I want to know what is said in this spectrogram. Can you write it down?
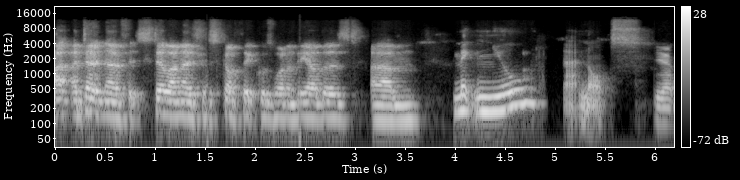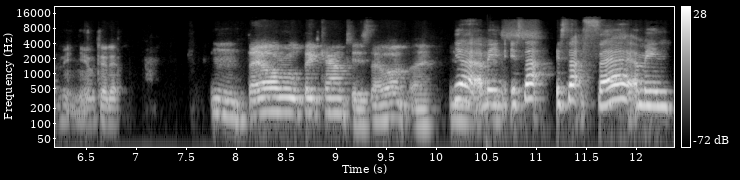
I, I don't know if it's still. I know Trescothick was one of the others. Um, Mick Newell at Notts. Yeah, Mick Newell did it. Mm, they are all big counties, though, aren't they? Yeah, yeah I mean, it's... is that is that fair? I mean,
